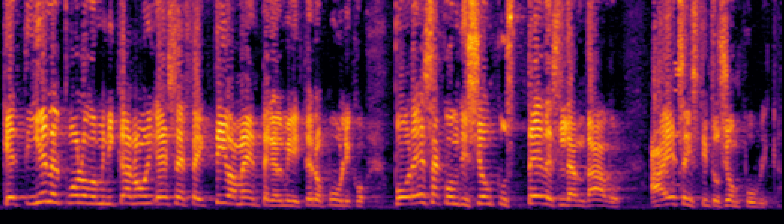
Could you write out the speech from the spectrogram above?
que tiene el pueblo dominicano hoy es efectivamente en el Ministerio Público, por esa condición que ustedes le han dado a esa institución pública,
